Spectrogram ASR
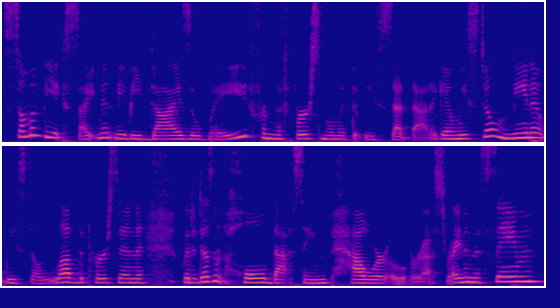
some of the excitement maybe dies away from the first moment that we said that. Again, we still mean it, we still love the person, but it doesn't hold that same power over us, right? In the same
